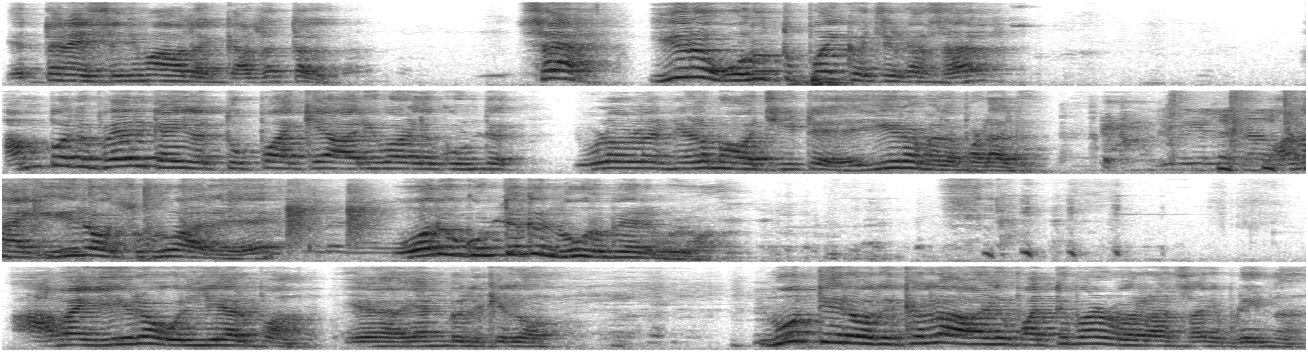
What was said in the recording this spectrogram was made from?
எத்தனை சினிமாவில் கடத்தல்? சார் ஹீரோ ஒரு துப்பாக்கி வச்சுருக்கான் சார். ஐம்பது பேர் கையில் துப்பாக்கி அறிவாளு குண்டு இவ்வளோ இவ்வளோ நிலமை வச்சுக்கிட்டு ஹீரோ மேலே படாது. ஆனால் ஹீரோ சுடுவார் ஒரு குண்டுக்கு நூறு பேர் விழுவான். அவன் ஹீரோ ஒல்லியாக இருப்பான் எ- எண்பது கிலோ. நூற்றி இருபது கிலோ ஆள் பத்து பேர் வர்றான் சார் இப்படின்னு.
